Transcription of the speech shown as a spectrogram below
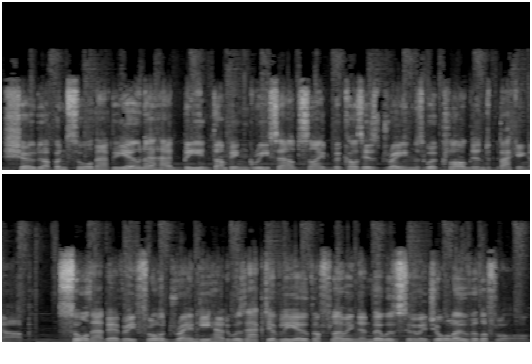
Showed up and saw that the owner had been dumping grease outside because his drains were clogged and backing up. Saw that every floor drain he had was actively overflowing and there was sewage all over the floor.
